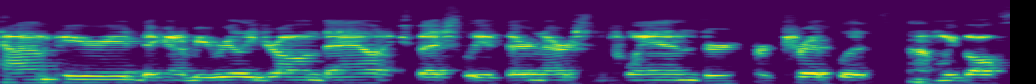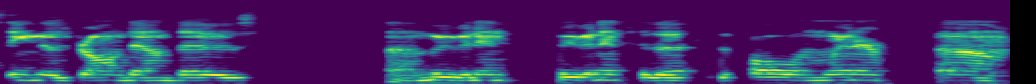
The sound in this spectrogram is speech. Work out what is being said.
time period. They're going to be really drawn down, especially if they're nursing twins or, or triplets. Um, we've all seen those drawn down does uh, moving in, moving into the the fall and winter. Um,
